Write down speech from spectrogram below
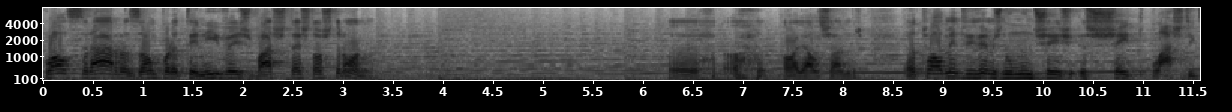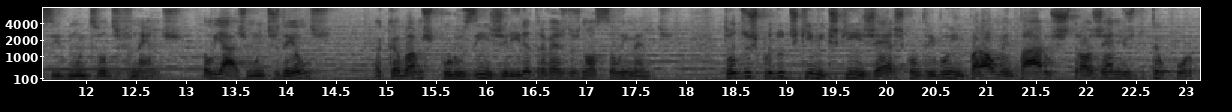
Qual será a razão para ter níveis baixos de testosterona? Uh, olha, Alexandre, Atualmente vivemos num mundo cheio, cheio de plásticos e de muitos outros venenos. Aliás, muitos deles acabamos por os ingerir através dos nossos alimentos. Todos os produtos químicos que ingeres contribuem para aumentar os estrogénios do teu corpo.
